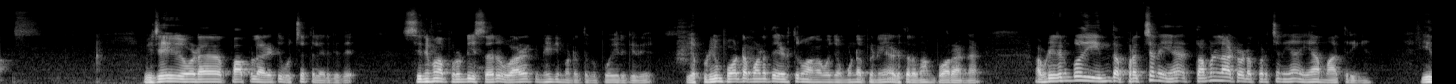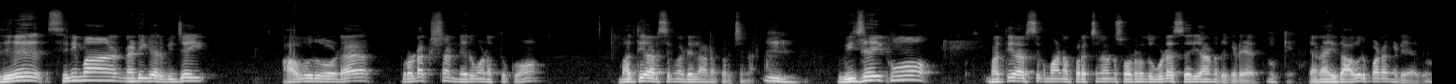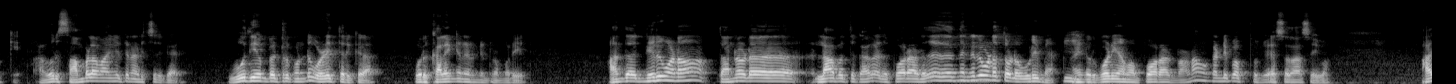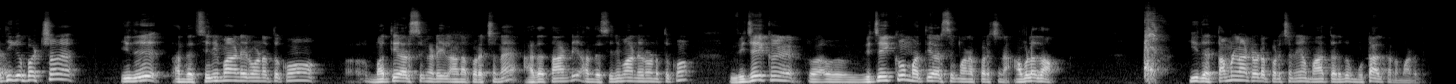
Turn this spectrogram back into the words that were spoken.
விஜயோட பாப்புலாரிட்டி உச்சத்தில் இருக்குது. சினிமா ப்ரொடியூசர் வழக்கு நீதிமன்றத்துக்கு போயிருக்குது. எப்படியும் போட்ட பணத்தை எடுத்துருவாங்க. கொஞ்சம் முன்ன பின்னையே எடுத்துகிட்டு தான் போகிறாங்க அப்படி இருக்கும்போது இந்த பிரச்சனையை தமிழ்நாட்டோட பிரச்சனையாக ஏன் மாற்றுறீங்க இது சினிமா நடிகர் விஜய் அவரோட ப்ரொடக்ஷன் நிறுவனத்துக்கும் மத்திய அரசுக்கும் இடையிலான பிரச்சனை. விஜய்க்கும் மத்திய அரசுக்குமான பிரச்சனைன்னு சொல்கிறது கூட சரியானது கிடையாது. ஓகே. ஏன்னா இது அவர் படம் கிடையாது. ஓகே. அவர் சம்பளம் வாங்கிட்டு நடிச்சிருக்காரு. ஊதியம் பெற்றுக்கொண்டு உழைத்திருக்கிறார். ஒரு கலைஞர் என்கின்ற முறையில். அந்த நிறுவனம் தன்னோட லாபத்துக்காக அது போராடுது. அது அந்த நிறுவனத்தோட உரிமை. ஐநூறு கோடி அவன் போராடுறான்னா அவன் கண்டிப்பாக பேச தான் செய்வான். அதிகபட்சம் இது அந்த சினிமா நிறுவனத்துக்கும் மத்திய அரசுக்கும் இடையிலான பிரச்சனை. அதை தாண்டி அந்த சினிமா நிறுவனத்துக்கும் விஜய்க்கும் விஜய்க்கும் மத்திய அரசுக்குமான பிரச்சனை. அவ்வளோதான் இதை தமிழ்நாட்டோட பிரச்சனையாக மாற்றுறது முட்டாள்தனமானது.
